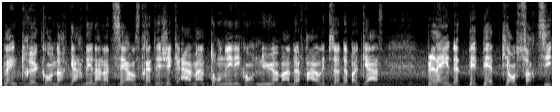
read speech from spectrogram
plein de trucs qu'on a regardés dans notre séance stratégique avant de tourner les contenus, avant de faire l'épisode de podcast. Plein de pépites qui ont sorti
